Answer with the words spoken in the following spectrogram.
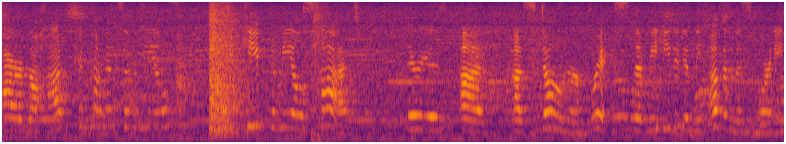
are the hot components of the meals. Keep the meals hot, there is a, a stone or bricks that we heated in the oven this morning,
